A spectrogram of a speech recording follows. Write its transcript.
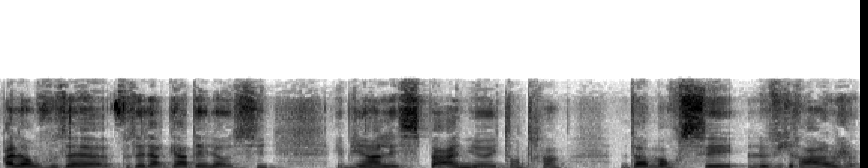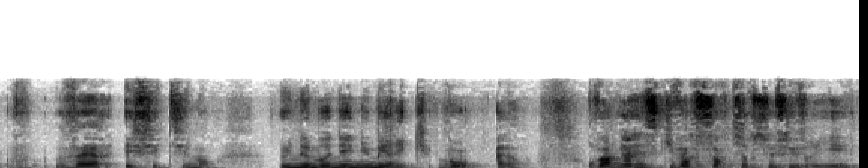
Alors, vous, vous allez regarder là aussi, eh bien, l'Espagne est en train d'amorcer le virage vers, effectivement, une monnaie numérique. Bon, alors, on va regarder ce qui va ressortir ce février.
